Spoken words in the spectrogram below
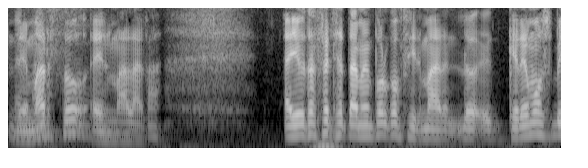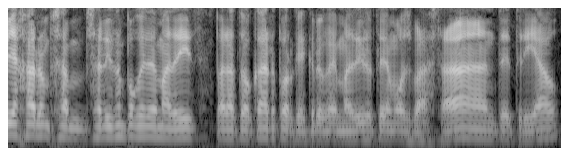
de marzo en Málaga. Hay otra fecha también por confirmar. Queremos viajar, salir un poco de Madrid para tocar, porque creo que en Madrid lo tenemos bastante triado.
